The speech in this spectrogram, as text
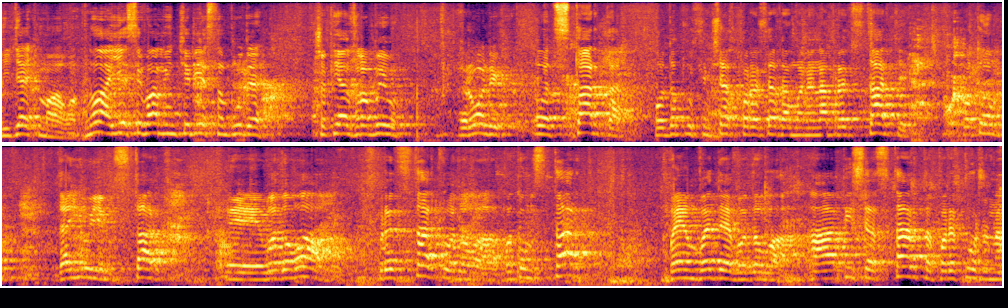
Їдять мало. Ну а якщо вам інтересно буде, щоб я зробив ролик від старта, от допустим, зараз поросята в мене на предстарті, потім даю їм старт е, водолагу, предстарт водолага, потім старт БМВД водолага. А після старту переходжу на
